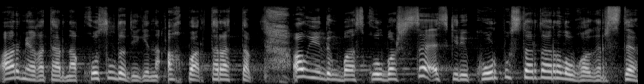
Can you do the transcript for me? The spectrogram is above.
армия қатарына қосылды деген ақпар таратты. Ал елдің бас қол қолбасшысы әскери корпустарды аралауға кірісті.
